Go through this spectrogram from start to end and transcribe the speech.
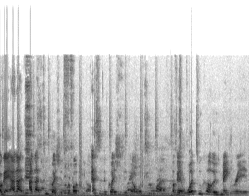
Okay, I got I got two questions for both of y'all. Answer the questions if y'all want to. Okay, what two colors make red?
